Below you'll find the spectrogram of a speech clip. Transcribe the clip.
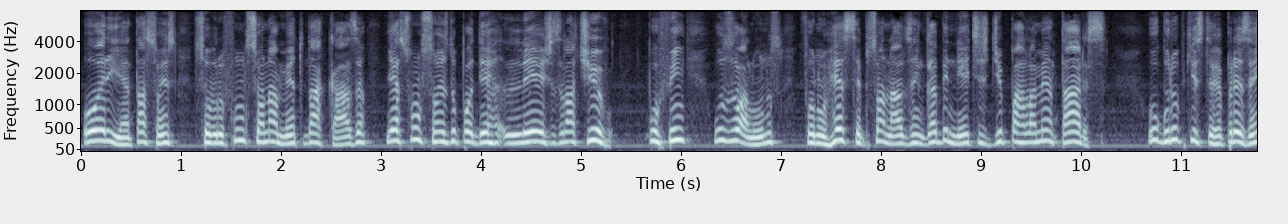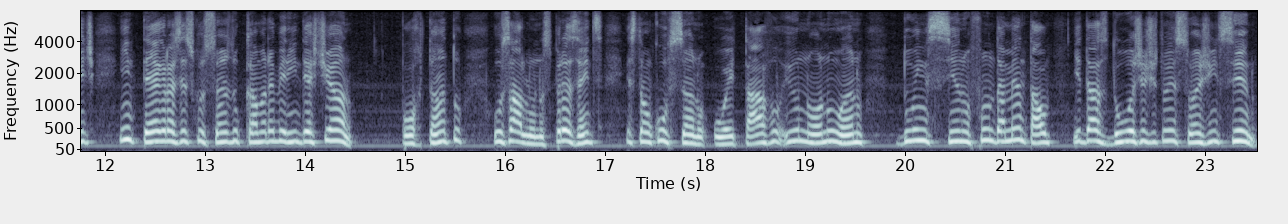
orientações sobre o funcionamento da casa e as funções do Poder Legislativo. Por fim, os alunos foram recepcionados em gabinetes de parlamentares. O grupo que esteve presente integra as discussões do Câmara Mirim deste ano. Portanto, os alunos presentes estão cursando o oitavo e o nono ano do ensino fundamental e das duas instituições de ensino.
